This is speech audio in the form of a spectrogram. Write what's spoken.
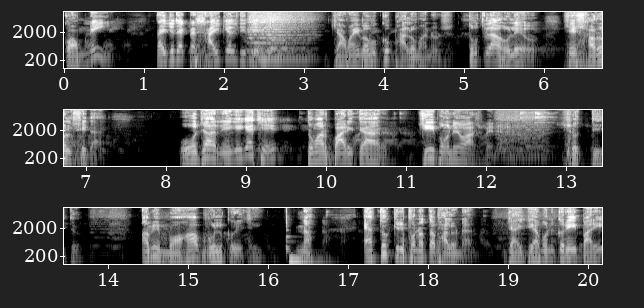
কম নেই। তাই যদি একটা সাইকেল দিতে। জামাইবাবু খুব ভালো মানুষ, তোতলা হলেও সে সরল সিধা। ও যা রেগে গেছে, তোমার বাড়িতে আর জীবনেও আসবে না। সত্যি তো। আমি মহা ভুল করেছি। না, এত কৃপণতা ভালো না। যাই যেমন করেই পারি,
